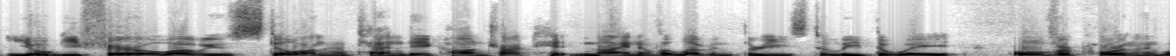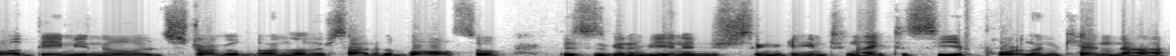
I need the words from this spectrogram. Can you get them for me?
Yogi Ferrell, while he was still on a 10 day contract, hit 9 of 11 threes to lead the way over Portland, while Damian Lillard struggled on the other side of the ball. So this is going to be an interesting game tonight to see if Portland can uh,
